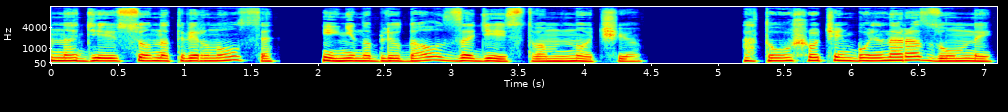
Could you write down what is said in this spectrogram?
Надеюсь, он отвернулся и не наблюдал за действом ночью. А то уж очень больно разумный,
